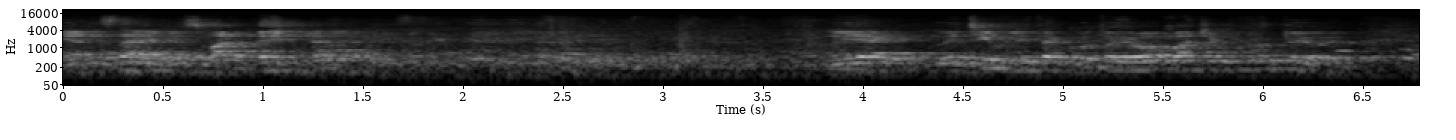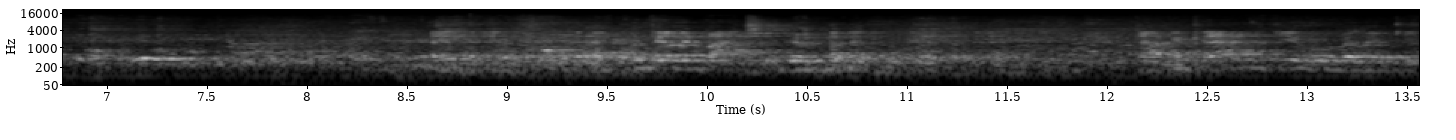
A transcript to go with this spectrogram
Я не знаю, як звати. Ну як летів в літаку, то його бачив крутили. По телебаченню. Там екран такий був великий.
